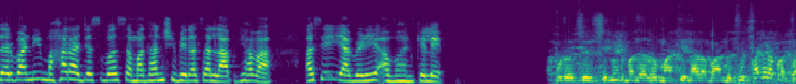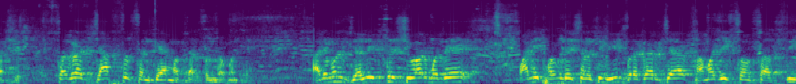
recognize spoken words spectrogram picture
सर्वांनी महाराजस्व समाधान शिबिराचा लाभ घ्यावा असे यावेळी आवाहन केले. सिमेंट बांधायचं माती नाला बांधायचं सगळ्या प्रकारचे सगळ्यात जास्त संख्या मतदारसंघामध्ये. आणि म्हणून जलयुक्त शिवारमध्ये पाणी फाउंडेशनची विविध प्रकारच्या सामाजिक संस्था असतील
